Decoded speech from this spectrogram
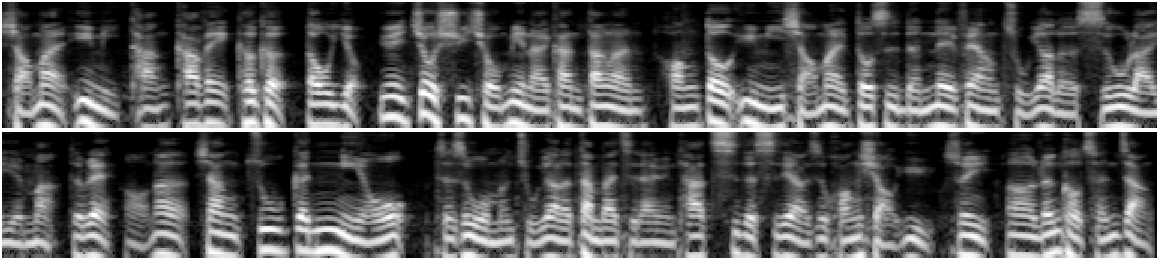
小麦、玉米、糖、咖啡、可可都有，因为就需求面来看，当然黄豆、玉米、小麦都是人类非常主要的食物来源嘛，对不对？哦，那像猪跟牛。这是我们主要的蛋白质来源，它吃的饲料也是黄小玉，所以呃人口成长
